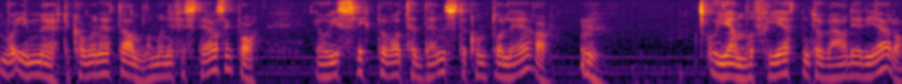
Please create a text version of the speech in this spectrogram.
hvor imøtekommenhet til andre manifesterer seg på, er å gi slipp på vår tendens til å kontrollere og gi andre friheten til å være det de er. da.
